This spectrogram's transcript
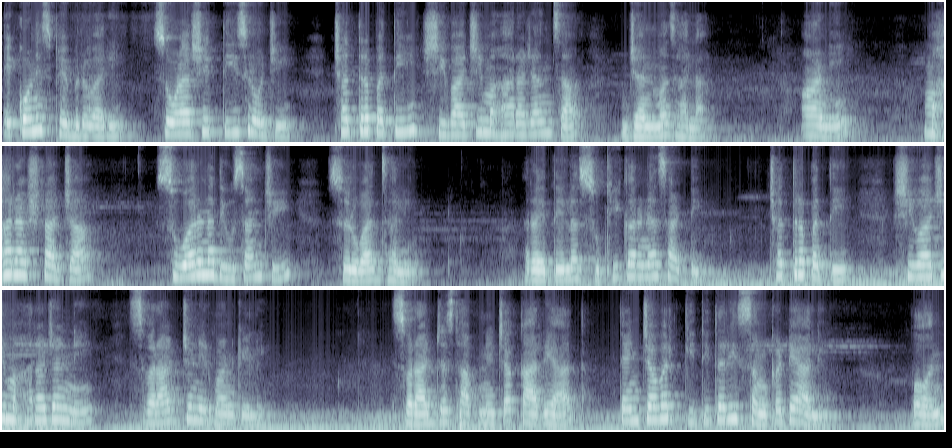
एकोणीस फेब्रुवारी सोळाशे तीस रोजी छत्रपती शिवाजी महाराजांचा जन्म झाला. आणि महाराष्ट्राच्या सुवर्ण दिवसांची सुरुवात झाली. रयतेला सुखी करण्यासाठी छत्रपती शिवाजी महाराजांनी स्वराज्य निर्माण केले. स्वराज्य स्थापनेच्या कार्यात त्यांच्यावर कितीतरी संकटे आली पण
